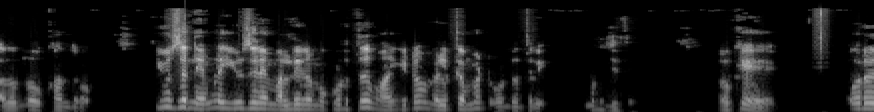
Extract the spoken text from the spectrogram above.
அது வந்து உட்காந்துரும் யூசர் நேம்ல யூசர் நேம் ஆல்ரெடி நம்ம கொடுத்து வாங்கிட்டோம். Welcome at one two three முடிஞ்சுது. ஓகே ஒரு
